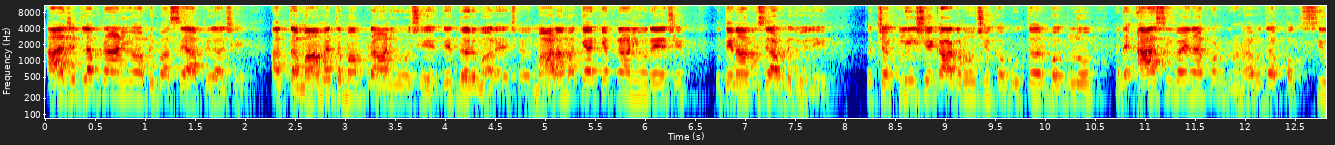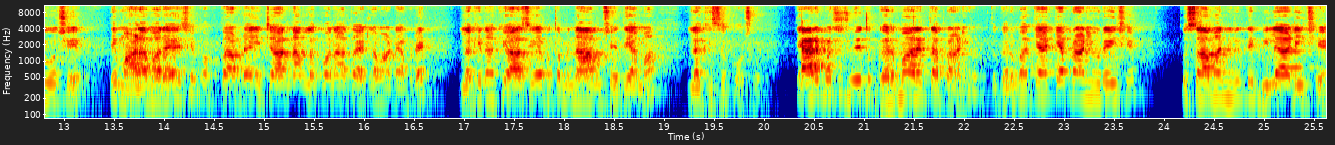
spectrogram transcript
આ જેટલા પ્રાણીઓ આપણી પાસે આપેલા છે. આ તમામે તમામ પ્રાણીઓ છે તે દરમાં રહે છે. માળામાં કયા કયા પ્રાણીઓ રહે છે? તો તેના વિશે આપણે જોઈ લઈએ. તો ચકલી છે, કાગડો છે, કબૂતર, બગલો અને આ સિવાયના પણ ઘણા બધા પક્ષીઓ છે તે માળામાં રહે છે. ફક્ત આપણે અહીં ચાર નામ લખવાના હતા એટલા માટે આપણે લખી નાખ્યું, આ સિવાય તમે નામ છે તે લખી શકો છો. ત્યાર પછી જોઈએ તો ઘરમાં રહેતા પ્રાણીઓ. તો ઘરમાં કયા કયા પ્રાણીઓ રહે છે? તો સામાન્ય રીતે બિલાડી છે,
